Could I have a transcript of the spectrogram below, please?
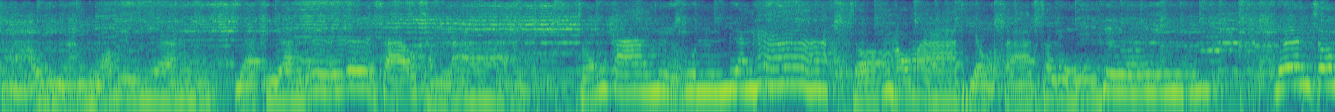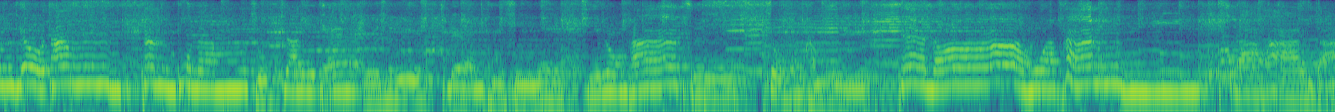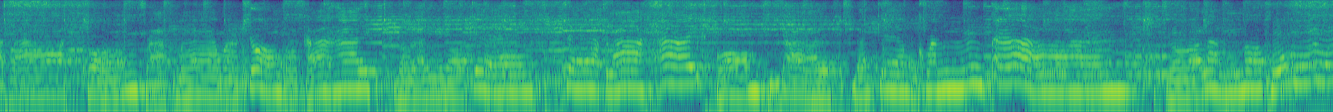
สาวเมืองหัวเมือง อย่าเคืองเด้อสาวคำลา สงกรารมือบุญเดือนห้าสองเฮามาเที่ยวตาดสะเล เดินชมเที่ยวทำท่านผู้นำสุขใจแท้เอ่ยแดนผู้สูง มีลมพัดเสยสมคำเอ่ยแค่นอหัวพันยามอายจากลาของฝากมามาจ้องมาขายนอไรนอแกงแซ่บลายหอมกลิ่นอายดังแก้มควันตานอลันนอคง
